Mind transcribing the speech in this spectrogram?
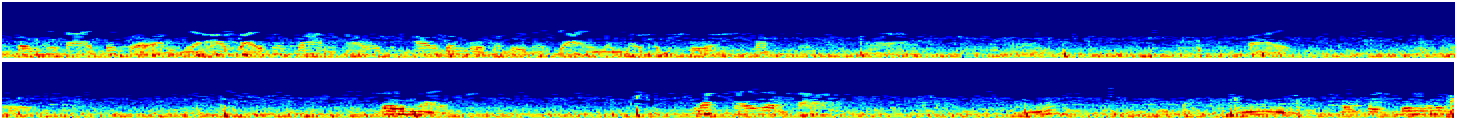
ำตนให้ได้เสียก่อนอย่าอาศัยชาวบ้านเขาเอาจมูกคนอื่นให้ใจมันไม่สมควรครับไปเป็นไง รักใช้เรื่องตาอืมอืมไปจุดดึงนี่ข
